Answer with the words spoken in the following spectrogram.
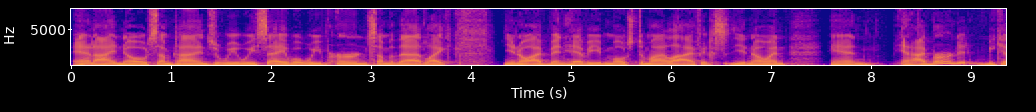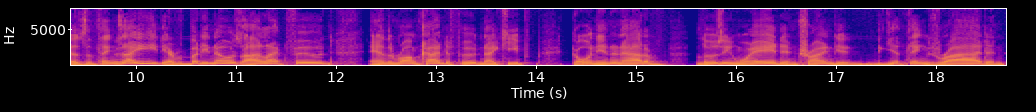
And I know sometimes we, we say, well, we've earned some of that. Like, you know, I've been heavy most of my life, you know, and, and and I've earned it because of the things I eat. Everybody knows I lack food and the wrong kind of food, and I keep going in and out of losing weight and trying to get things right. And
